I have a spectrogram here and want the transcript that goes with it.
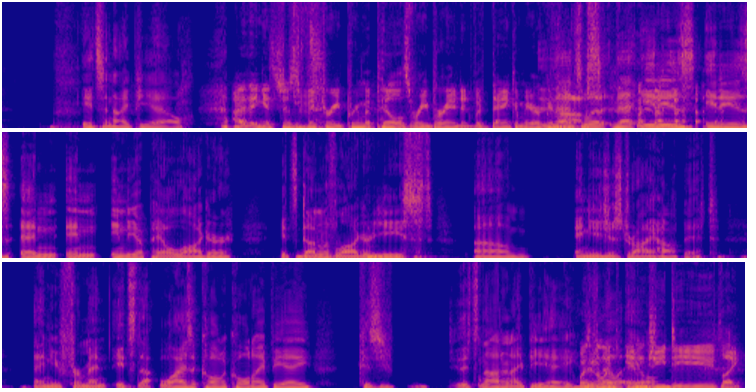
it's an IPL. I think it's just Victory Prima Pils rebranded with Dank American That's hops. what that it is. It is an an India Pale Lager. It's done with lager yeast, um, and you just dry hop it, and you ferment. It's not. Why is it called a cold IPA? Because you, it's not an IPA. Wasn't it There's like ale. MGD? Like,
